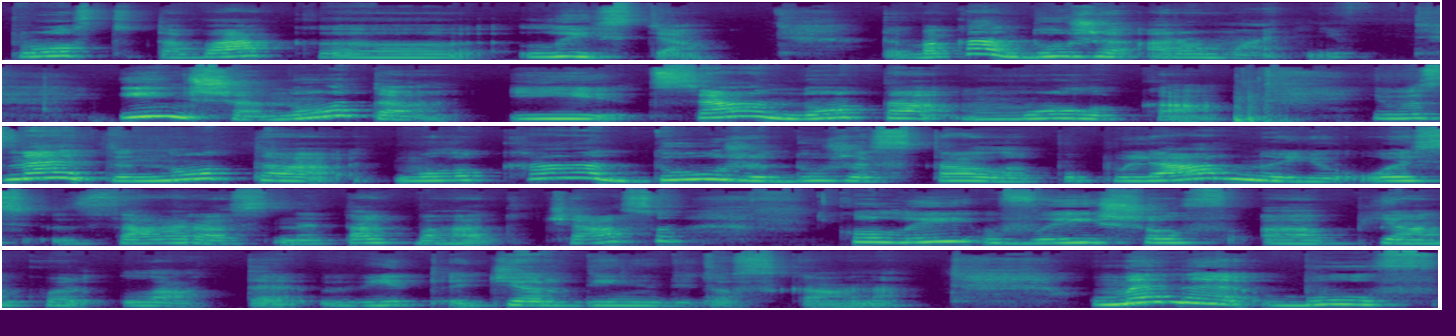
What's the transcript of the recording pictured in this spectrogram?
просто табак е, листя. Табака дуже ароматні. Інша нота, і ця нота молока. І ви знаєте, нота молока дуже-дуже стала популярною ось зараз, не так багато часу, коли вийшов Bianco Latte від Giardini di Toscana. У мене був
